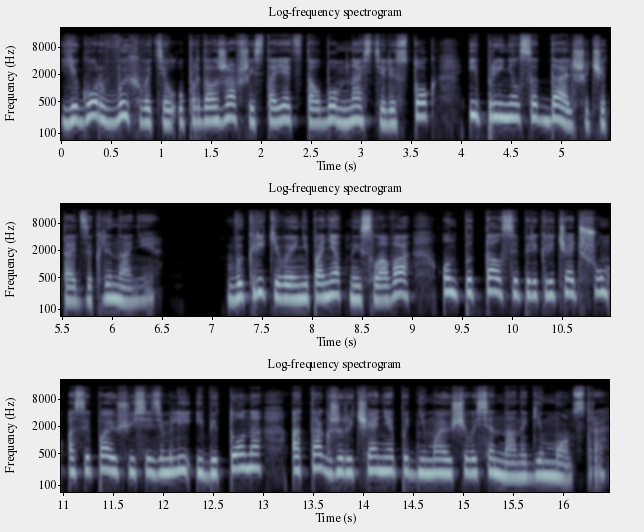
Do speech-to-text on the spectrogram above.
Егор выхватил у продолжавшей стоять столбом Насти листок и принялся дальше читать заклинание. Выкрикивая непонятные слова, он пытался перекричать шум осыпающейся земли и бетона, а также рычание поднимающегося на ноги монстра.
